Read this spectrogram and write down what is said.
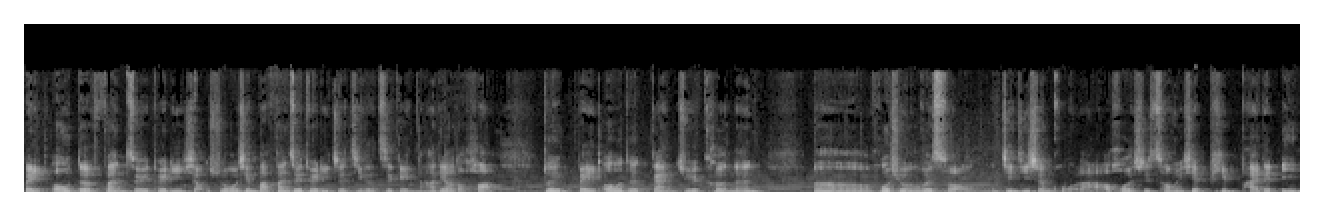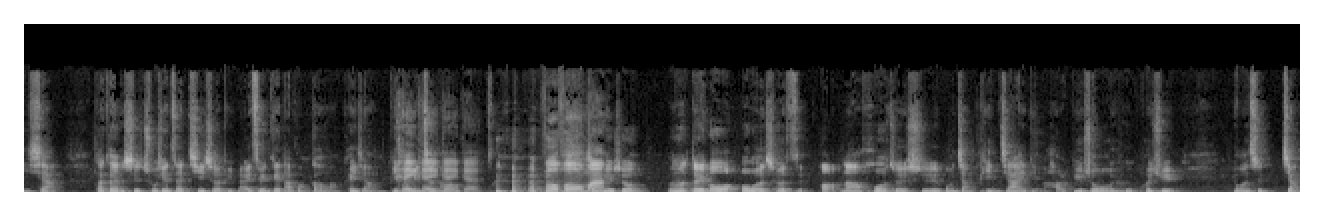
北欧的犯罪推理小说，我先把犯罪推理这几个字给拿掉的话，对北欧的感觉，可能，呃，或许我们会从经济生活啦，或者是从一些品牌的印象，它可能是出现在汽车品牌，这边可以打广告吗？可以讲品牌名称哈。可以可以可以。Volvo 吗？比如说，嗯，对，Volvo，Volvo 的车子哦，那或者是我们讲平价一点好，比如说我会会去。我是讲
